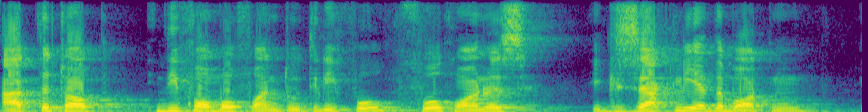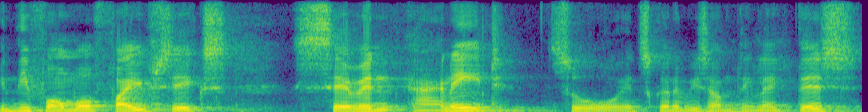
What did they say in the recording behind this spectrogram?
at the top in the form of 1, 2, 3, 4. Four corners exactly at the bottom in the form of 5, 6, 7 and 8 so it's going to be something like this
